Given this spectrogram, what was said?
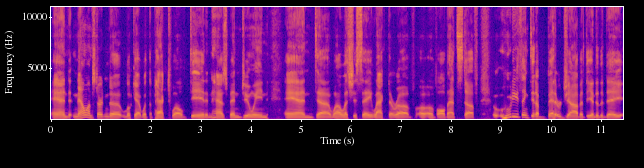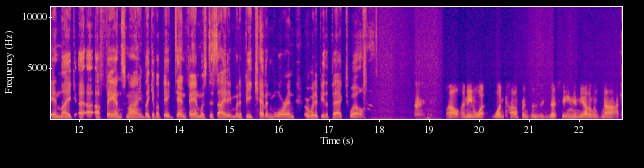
and now I'm starting to look at what the Pac-12 did and has been doing, and uh, well, let's just say lack thereof of, of, all that stuff. Who do you think did a better job at the end of the day in like a, a fan's mind? Like if a Big Ten fan was deciding, would it be Kevin Warren or would it be the Pac-12? Well, I mean, what one conference is existing and the other one's not.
